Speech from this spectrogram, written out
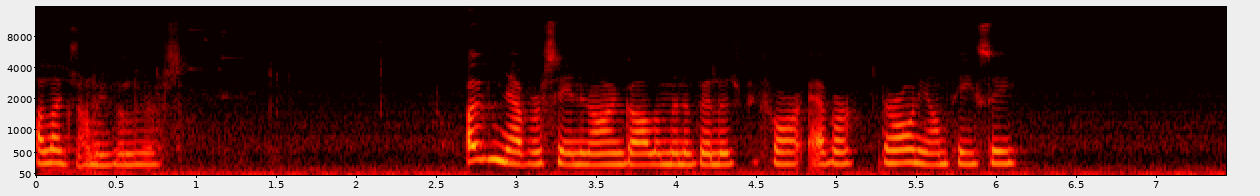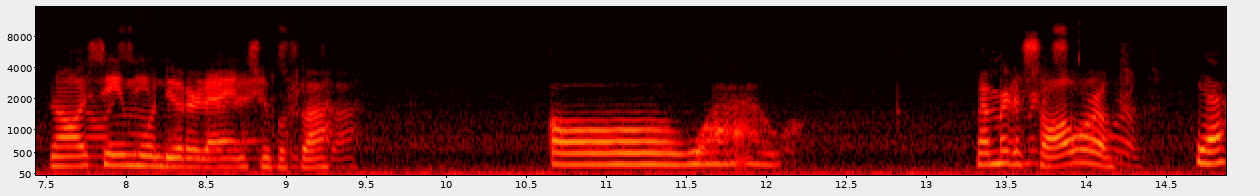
I like zombie villagers. I've never seen an iron golem in a village before, ever. They're only on PC. No, I seen one the other day in Super Flat. Oh, wow. Remember the Saw World? Yeah?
